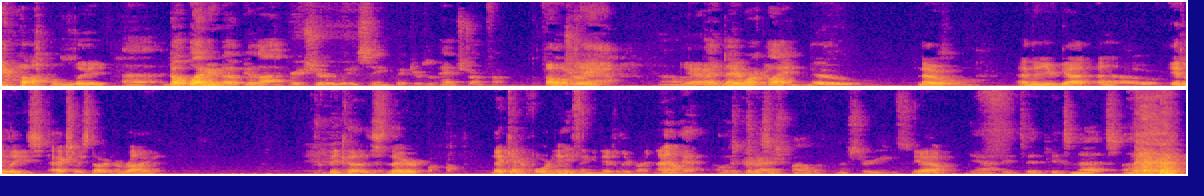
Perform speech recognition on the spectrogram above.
Golly. Uh, don't blame him though, because I'm pretty sure we've seen pictures of him strung from. Oh, tree. yeah. Um, Yeah. they, they weren't playing. No. No. And then you've got uh, Italy's actually starting to riot because they're they can't afford anything in Italy right now. Yeah, oh, it's The crazy. trash piled up in the streets. Yeah, Yeah, it's it, it's nuts.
